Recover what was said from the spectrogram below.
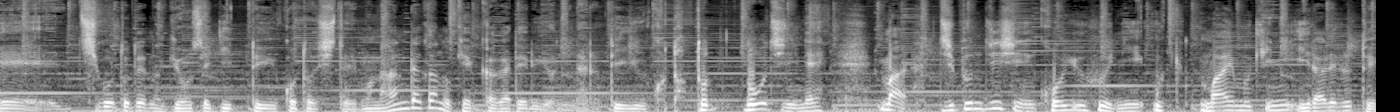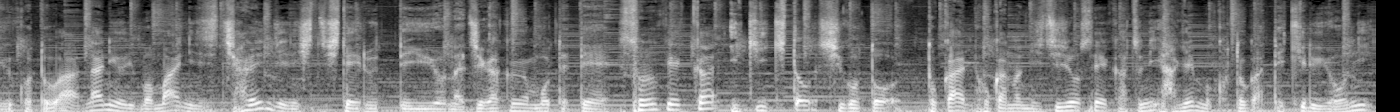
えー、仕事での業績ということをしても何らかの結果が出るようになるっていうことと同時にねまあ自分自身こういうふうに前向きにいられるということは何よりも毎日チャレンジにしているっていうような自覚が持ててその結果生き生きと仕事とか他の日常生活に励むことができるように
